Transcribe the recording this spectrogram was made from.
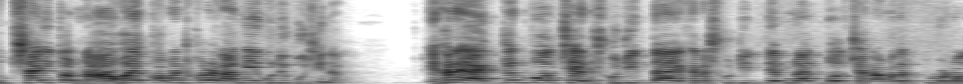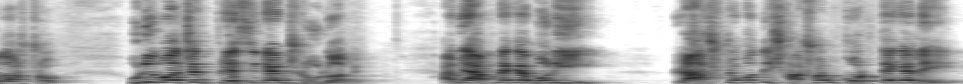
উৎসাহিত না হয়ে কমেন্ট করেন, আমি এগুলি বুঝি না। এখানে একজন বলছেন, সুজিত দা, এখানে সুজিত দেবনাথ বলছেন, আমাদের পুরনো দর্শক। উনি বলছেন প্রেসিডেন্ট রুল হবে। আমি আপনাকে বলি, রাষ্ট্রপতি শাসন করতে গেলে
